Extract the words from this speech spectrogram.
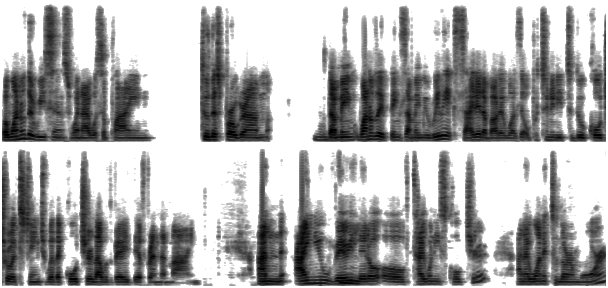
But one of the reasons when I was applying to this program that made one of the things that made me really excited about it was the opportunity to do cultural exchange with a culture that was very different than mine. And I knew very Mhm. little of Taiwanese culture and I wanted to learn more.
